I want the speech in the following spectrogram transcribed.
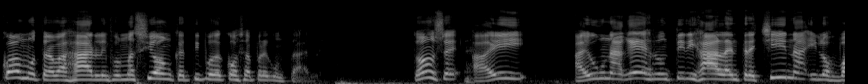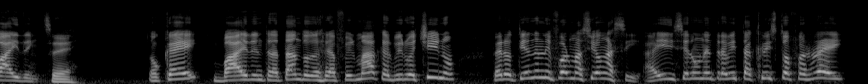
cómo trabajar la información, qué tipo de cosas preguntarle. Entonces, ahí hay una guerra, un tirijala entre China y los Biden. Sí. ¿Ok? Biden tratando de reafirmar que el virus es chino, pero tienen la información así. Ahí hicieron una entrevista a Christopher Wray,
